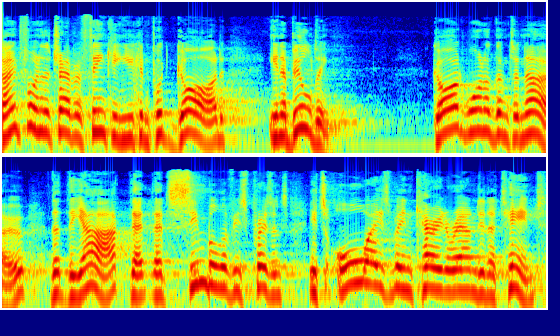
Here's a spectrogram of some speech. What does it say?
Don't fall into the trap of thinking you can put God in a building. God wanted them to know that the ark, that, that symbol of his presence, it's always been carried around in a tent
